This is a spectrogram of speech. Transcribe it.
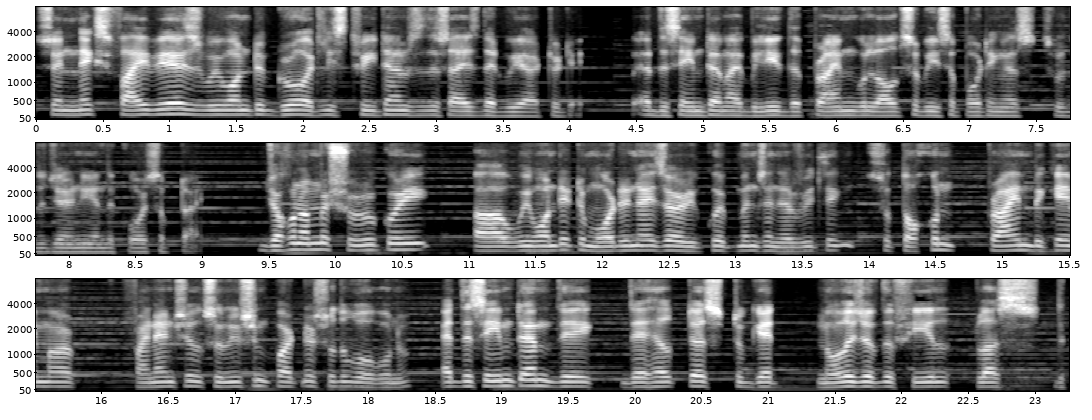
so in next five years, we want to grow at least three times the size that we are today. At the same time, I believe that Prime will also be supporting us through the journey and the course of time. যখন আমরা শুরু করি uh, we wanted to modernize our equipments and everything. So তখন Prime became our financial solution partner শুধু বলবো না। At the same time, they they helped us to get knowledge of the field plus the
